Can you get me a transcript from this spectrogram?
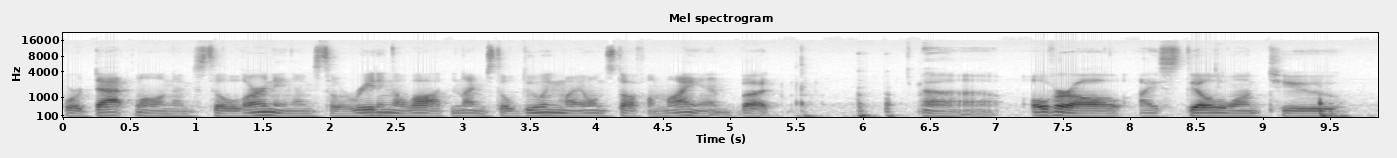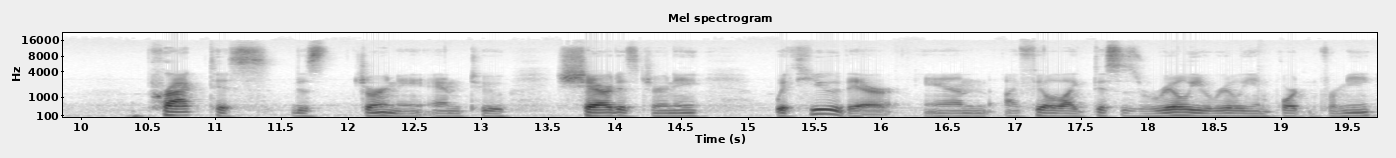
for that long. I'm still learning. I'm still reading a lot, and I'm still doing my own stuff on my end. But uh, overall, I still want to practice this journey and to share this journey with you there. And I feel like this is really, really important for me.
